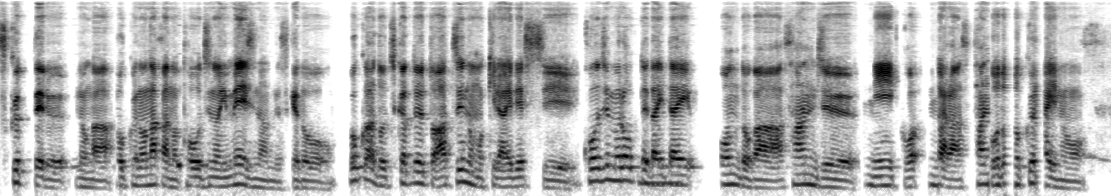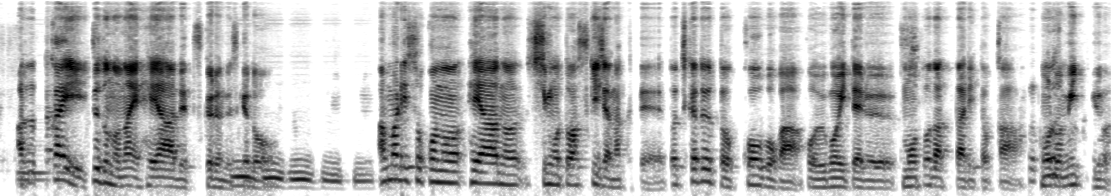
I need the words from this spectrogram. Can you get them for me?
作ってるのが僕の中の当時のイメージなんですけど、僕はどっちかというと暑いのも嫌いですし、麹室って大体温度が32から35度くらいの暖かい湿度のない部屋で作るんですけど、あんまりそこの部屋の仕事は好きじゃなくて、どっちかというと酵母がこう動いてる元だったりとか、もろみっていう。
